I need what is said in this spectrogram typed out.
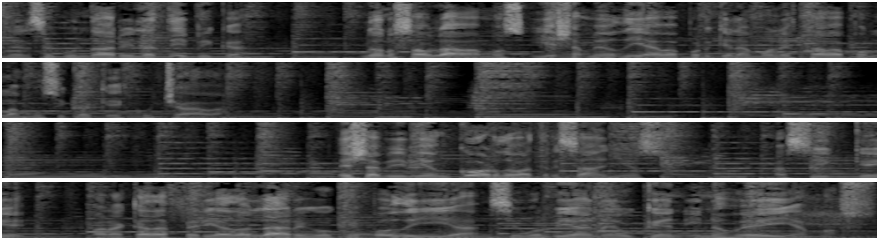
en el secundario y la típica. No nos hablábamos y ella me odiaba porque la molestaba por la música que escuchaba. Ella vivió en Córdoba tres años, así que para cada feriado largo que podía, se volvía a Neuquén y nos veíamos.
